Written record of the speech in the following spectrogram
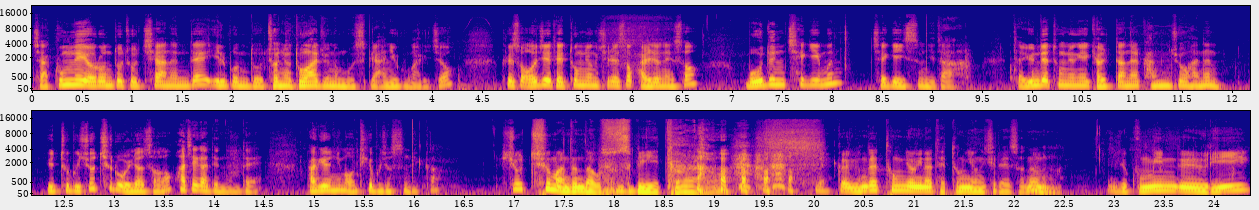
자 국내 여론도 좋지 않은데 일본도 전혀 도와주는 모습이 아니고 말이죠. 그래서 어제 대통령실에서 관련해서 모든 책임은 제게 있습니다. 자, 윤 대통령의 결단을 강조하는 유튜브 쇼츠를 올려서 화제가 됐는데 박 의원님 은 어떻게 보셨습니까? 쇼츠 만든다고 수습이 되나요? 네. 그러니까 윤 대통령이나 대통령실에서는 음. 이제 국민들이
